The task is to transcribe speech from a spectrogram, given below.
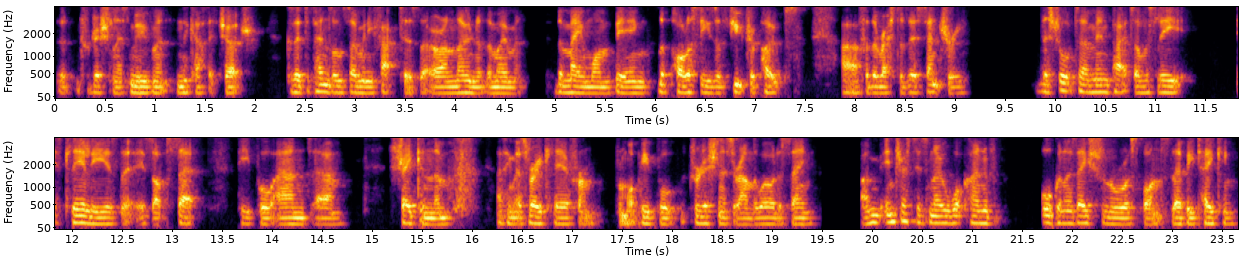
the traditionalist movement in the Catholic Church because it depends on so many factors that are unknown at the moment. The main one being the policies of future popes uh, for the rest of this century. The short term impact, obviously, is clearly is that it's upset people and um, shaken them. I think that's very clear from from what people traditionalists around the world are saying. I'm interested to know what kind of organizational response they'll be taking,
